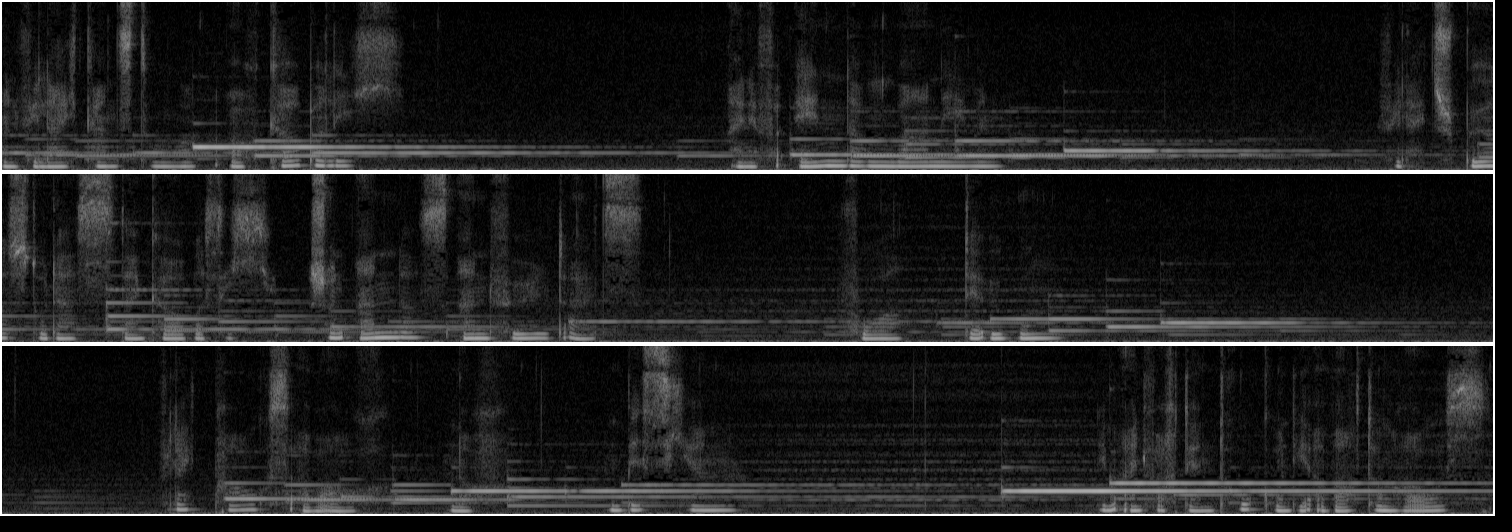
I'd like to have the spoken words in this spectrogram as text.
Und vielleicht kannst du auch körperlich eine Veränderung wahrnehmen. Vielleicht spürst du, dass dein Körper sich schon anders anfühlt als vor der Übung. Vielleicht brauchst du aber auch noch ein bisschen. Nimm einfach den Druck und die Erwartung raus.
